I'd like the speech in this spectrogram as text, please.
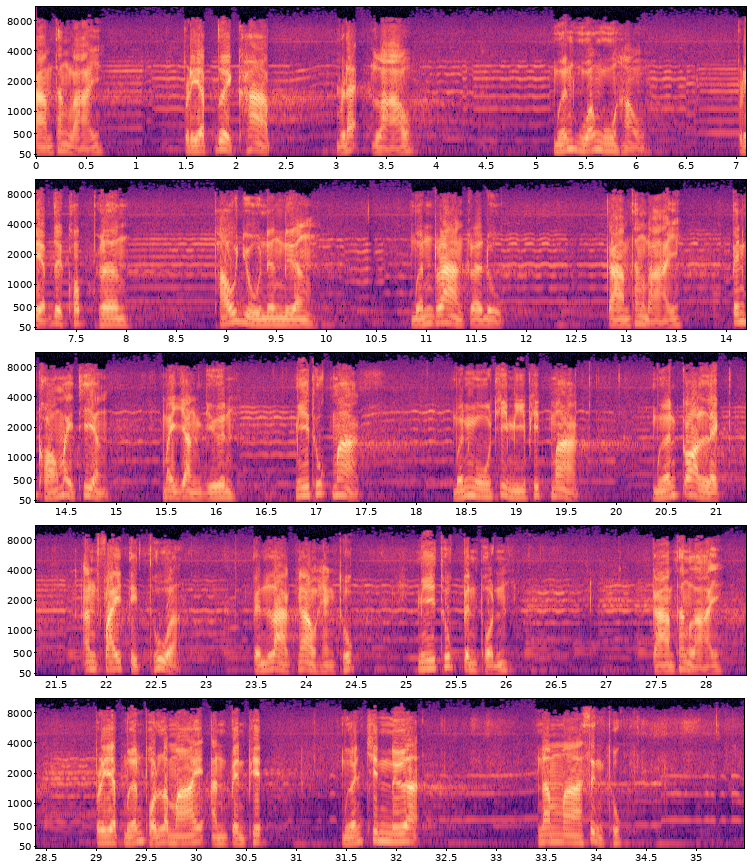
กามทั้งหลาย เปรียบด้วยคาบและหลาวเหมือนหัวงูเห่า เปรียบด้วยคบเพลิง เผาอยู่เนืองๆเหมือนร่างกระดูก กามทั้งหลายเป็นของไม่เที่ยงไม่ยั่งยืน มีทุกข์มาก เหมือนงูที่มีพิษมาก เหมือนก้อนเหล็ก อันไฟติดทั่ว เป็นลากเง้าแห่งทุกข์มีทุกข์เป็นผล กามทั้งหลาย เปรียบเหมือนผลไม้อันเป็นพิษ เหมือนชิ้นเนื้อนำมาซึ่งทุกข์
